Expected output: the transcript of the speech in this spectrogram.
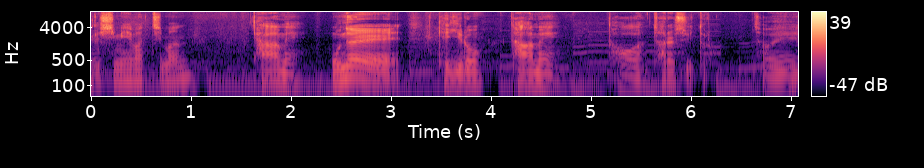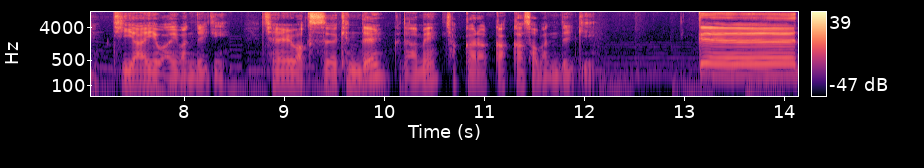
열심히 해봤지만 다음에 오늘 계기로 다음에 더 잘할 수 있도록 저의 DIY 만들기 젤 왁스 캔들 그 다음에 젓가락 깎아서 만들기. 끝!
